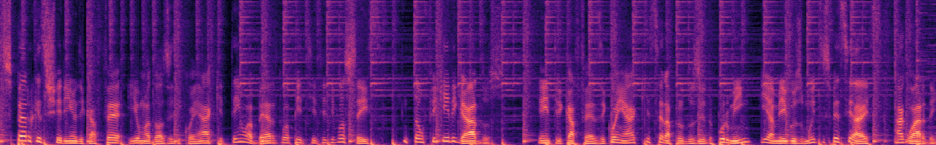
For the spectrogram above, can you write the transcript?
Espero que esse cheirinho de café e uma dose de conhaque tenham aberto o apetite de vocês. Então fiquem ligados. Entre Cafés e Conhaque será produzido por mim e amigos muito especiais. Aguardem!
